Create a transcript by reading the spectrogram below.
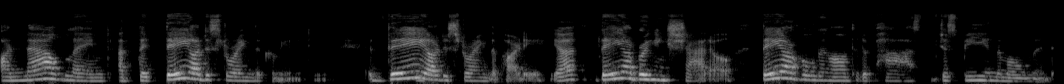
are now blamed at that they are destroying the community. They mm. are destroying the party yeah? They are bringing shadow. They are holding on to the past just be in the moment.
